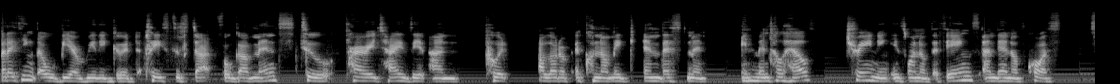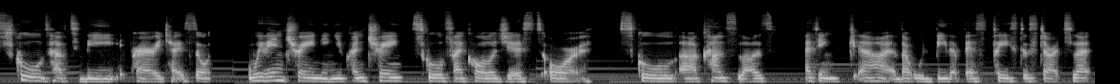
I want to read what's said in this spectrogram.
But I think that would be a really good place to start for governments to prioritize it and put a lot of economic investment in mental health. Training is one of the things. And then, of course, schools have to be prioritized. So within training, you can train school psychologists or school uh, counselors. I think uh, that would be the best place to start so that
